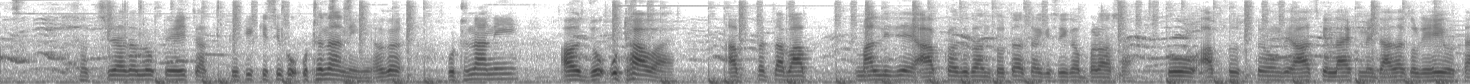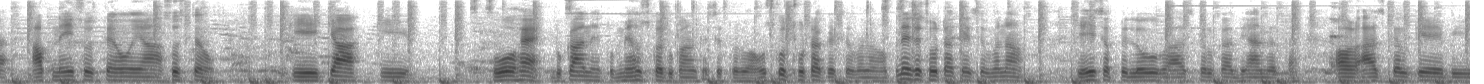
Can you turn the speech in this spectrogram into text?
सबसे ज़्यादा लोग तो यही चाहते क्योंकि किसी को उठना नहीं है। अगर उठना नहीं, और जो उठा हुआ है आप मतलब आप मान लीजिए आपका दुकान छोटा सा, किसी का बड़ा सा तो आप सोचते होंगे आज के लाइफ में ज़्यादा तो यही होता है। आप नहीं सोचते हो या सोचते हो कि क्या, कि वो है, दुकान है तो मैं उसका दुकान कैसे तोड़वाऊँ उसको छोटा कैसे बनाऊँ? अपने से छोटा कैसे बनाऊँ? यही सब पे लोगों का आजकल का ध्यान रहता है। और आजकल के भी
